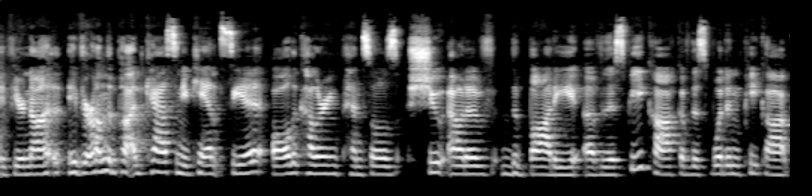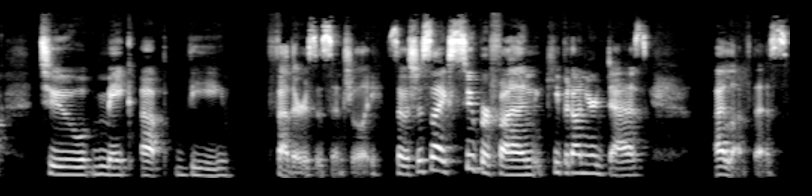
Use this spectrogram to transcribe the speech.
if you're not if you're on the podcast and you can't see it all the coloring pencils shoot out of the body of this peacock of this wooden peacock to make up the feathers essentially. So it's just like super fun. Keep it on your desk. I love this.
